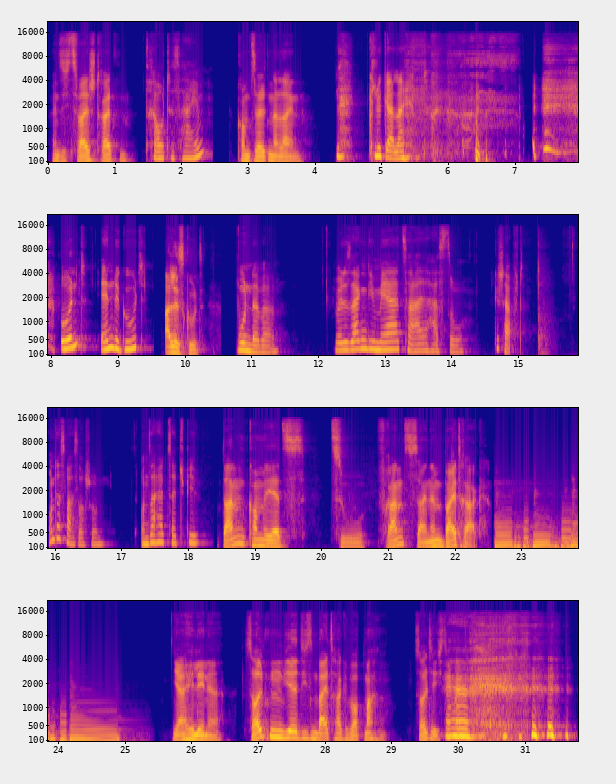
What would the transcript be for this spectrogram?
wenn sich zwei streiten, Trautes Heim? kommt selten allein. Glück allein. Und Ende gut. Alles gut. Wunderbar. Ich würde sagen, die Mehrzahl hast du geschafft. Und das war's auch schon. Unser Halbzeitspiel. Dann kommen wir jetzt zu Franz, seinem Beitrag. Ja, Helene, sollten wir diesen Beitrag überhaupt machen? Sollte ich den machen?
